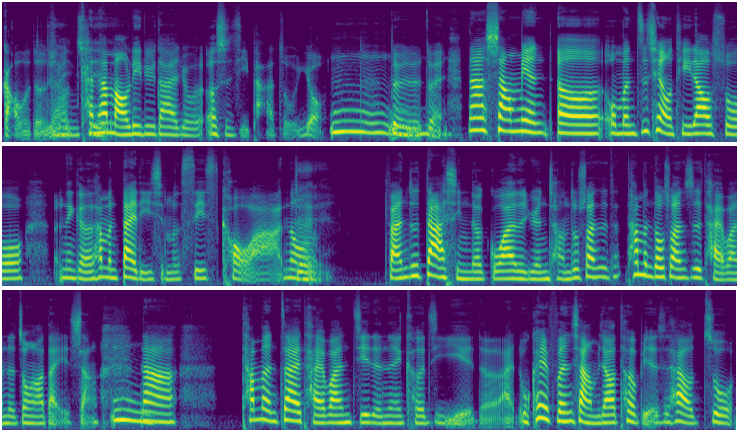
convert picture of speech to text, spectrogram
高的，所以你看它毛利率大概就有二十几趴左右。嗯，对对对，那上面呃，我们之前有提到说，那个他们代理什么 Cisco 啊，那种对，反正就是大型的国外的原厂，就算是他们都算是台湾的重要代理商。嗯那他们在台湾接的那科技业的案，我可以分享比较特别的是，他有做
